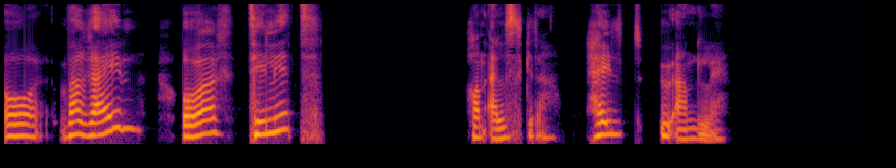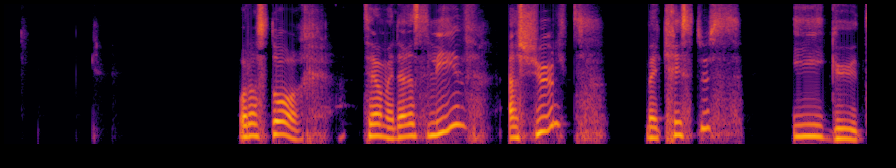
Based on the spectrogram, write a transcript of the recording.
og være rein og være tilgitt. Han elsker deg helt uendelig. Og det står til og med deres liv er skjult med Kristus i Gud.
